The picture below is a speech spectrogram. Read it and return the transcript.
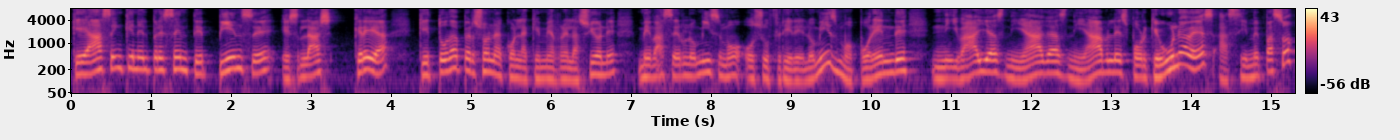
que hacen que en el presente piense, slash, crea que toda persona con la que me relacione me va a hacer lo mismo o sufriré lo mismo. Por ende, ni vayas, ni hagas, ni hables, porque una vez así me pasó.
